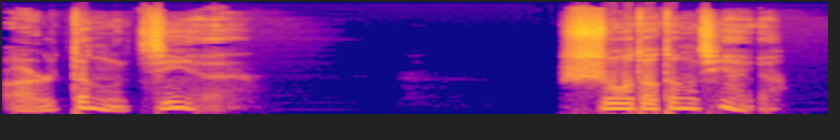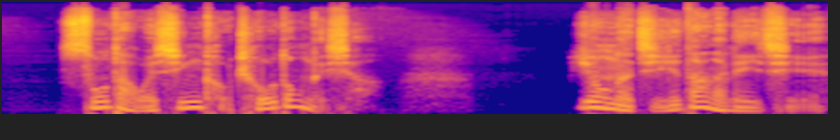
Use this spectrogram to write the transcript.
而邓健，说到邓健呀，苏大为心口抽动了一下，用了极大的力气。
